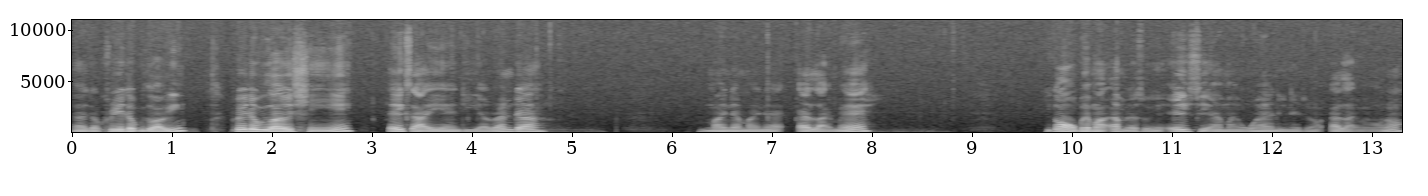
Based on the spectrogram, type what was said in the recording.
အဲကျွန်တော် create လုပ်ပြီးသွားပြီ create လုပ်ပြီးသွားလို့ရှိရင် xind ရ render minus minus add လိုက်မယ်ဒီကောင်ကိုဘယ်မှာ add မလဲဆိုရင် html 1အနေနဲ့ကျွန်တော် add လိုက်မယ်ပေါ့နော်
